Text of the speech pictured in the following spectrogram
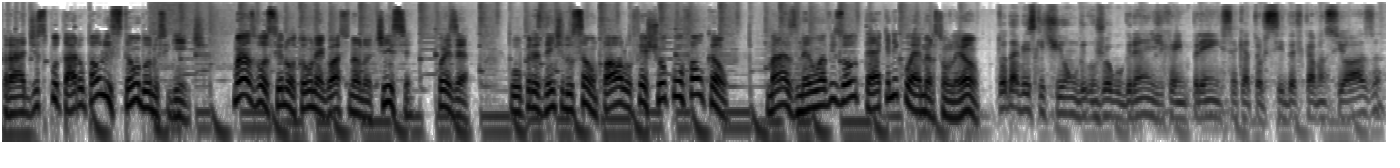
para disputar o Paulistão do ano seguinte. Mas você notou um negócio na notícia? Pois é, o presidente do São Paulo fechou com o Falcão, mas não avisou o técnico Emerson Leão. Toda vez que tinha um, jogo grande, que a imprensa, que a torcida ficava ansiosa,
